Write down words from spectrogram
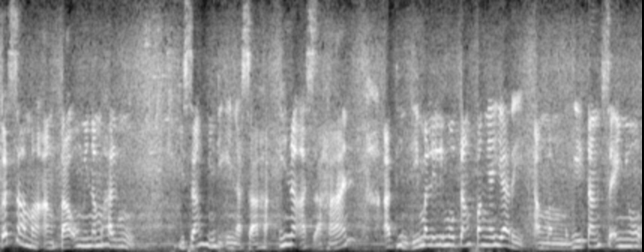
kasama ang taong minamahal mo. Isang hindi inasaha, inaasahan at hindi malilimutang pangyayari ang mamamagitan sa inyo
